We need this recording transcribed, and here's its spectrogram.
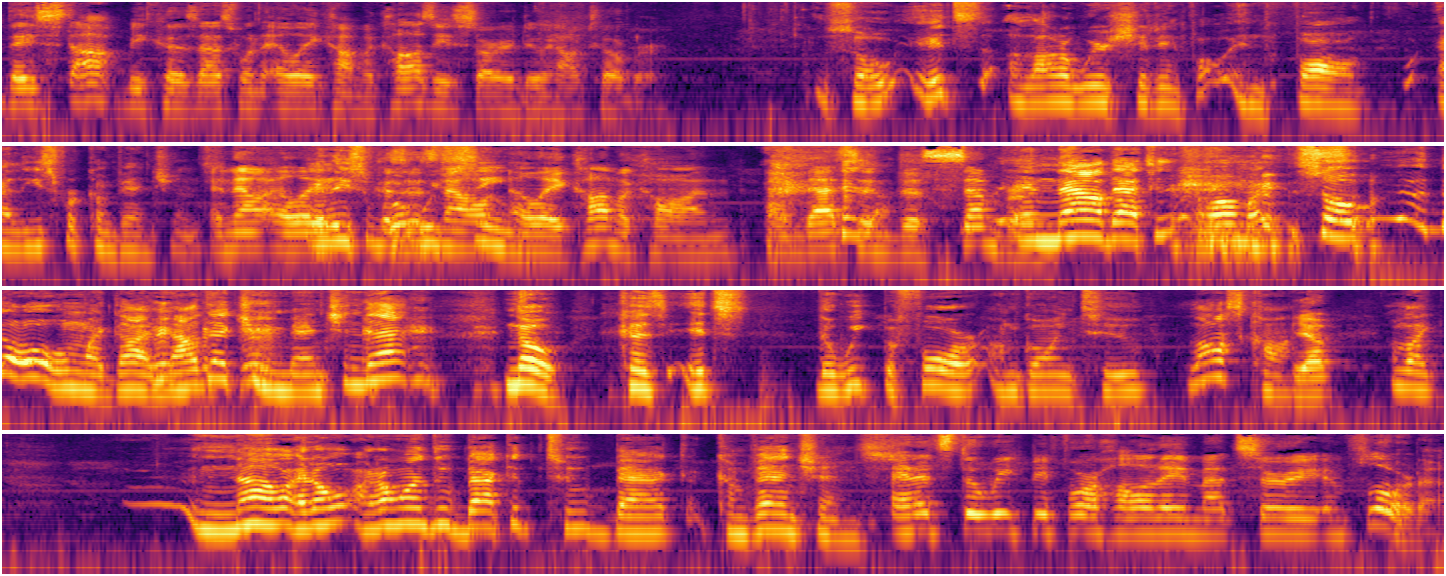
they stopped because that's when LA Kamikaze started doing October. so it's a lot of weird shit in fall, in fall at least for conventions And now LA, At least because what it's we've now seen. LA Comic Con, and that's in December. And now that's. Oh my! So oh my god! Now that you mentioned that, no, because it's the week before I'm going to Loscon. yep. I'm like, no, I don't. I don't want to do back to back conventions. And it's the week before Holiday Matsuri in Florida.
